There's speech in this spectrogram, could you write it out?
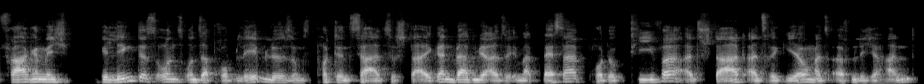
frage mich, gelingt es uns, unser Problemlösungspotenzial zu steigern? Werden wir also immer besser, produktiver als Staat, als Regierung, als öffentliche Hand?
